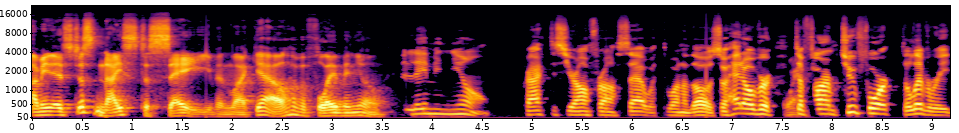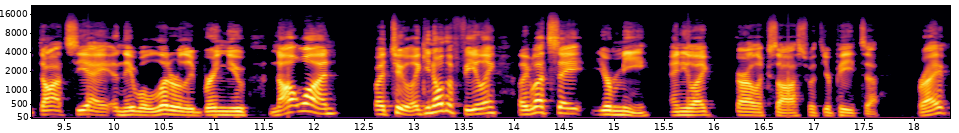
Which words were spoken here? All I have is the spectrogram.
I mean, it's just nice to say, even like, yeah, I'll have a filet mignon. Filet mignon practice your en français with one of those. So head over wow. to farm2forkdelivery.ca and they will literally bring you not one, but two. Like, you know, the feeling, like, let's say you're me and you like garlic sauce with your pizza, right?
